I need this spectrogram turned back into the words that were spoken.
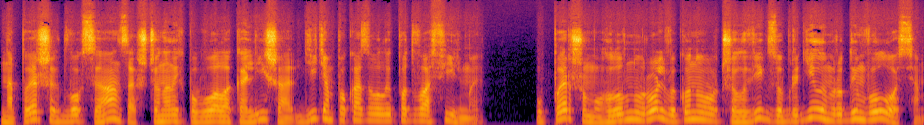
На перших двох сеансах, що на них побувала Каліша, дітям показували по два фільми. У першому головну роль виконував чоловік з обриділим рудим волоссям.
